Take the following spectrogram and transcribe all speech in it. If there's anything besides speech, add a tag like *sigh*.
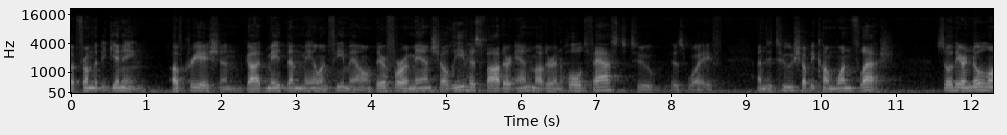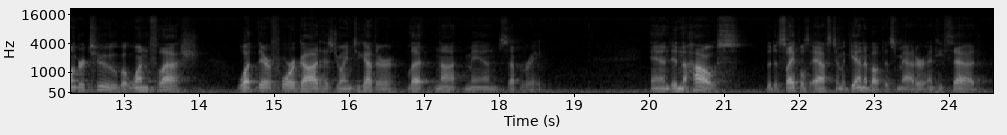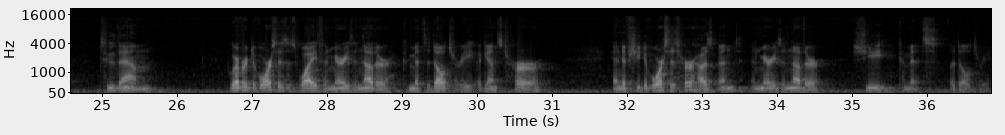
But from the beginning of creation, God made them male and female. Therefore, a man shall leave his father and mother and hold fast to his wife, and the two shall become one flesh. So they are no longer two, but one flesh. What therefore God has joined together, let not man separate. And in the house, the disciples asked him again about this matter, and he said to them, Whoever divorces his wife and marries another commits adultery against her. And if she divorces her husband and marries another, she commits adultery.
